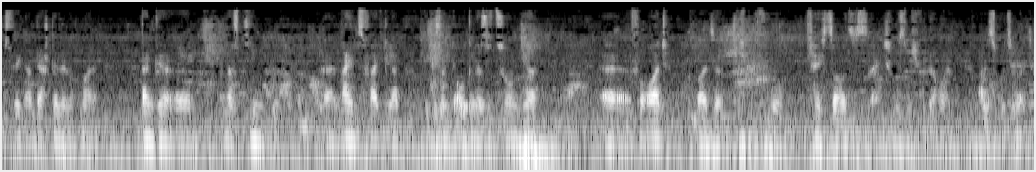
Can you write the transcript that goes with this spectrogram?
Deswegen an der Stelle nochmal Danke äh, an das Team äh, Lions Fight Club, die gesamte Organisation hier äh, vor Ort. Leute, ich bin froh, gleich zu Hause zu sein. Ich muss mich wiederholen. Alles Gute, Leute.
